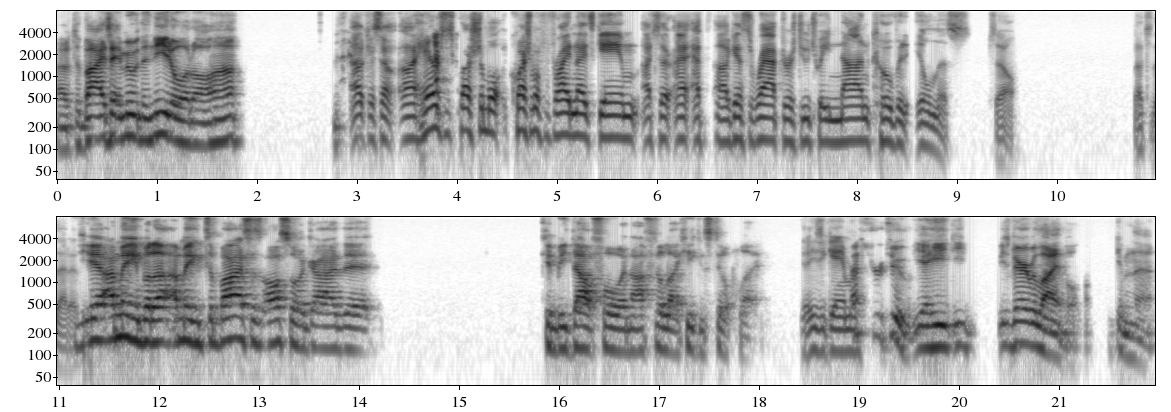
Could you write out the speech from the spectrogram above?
Uh, Tobias ain't moving the needle at all, huh? Okay, so uh, Harris is questionable questionable for Friday night's game uh, to- uh, against the Raptors due to a non-COVID illness. So That's what that is. Yeah, I mean, but uh, I mean, Tobias is also a guy that I mean, Tobias is also a guy that can be doubtful, and I feel like he can still play. Yeah, he's a gamer. That's true too. Yeah, he, he he's very reliable. Give him that.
